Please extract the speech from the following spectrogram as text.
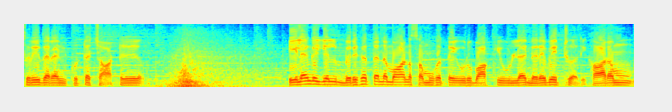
ஸ்ரீதரன் குற்றச்சாட்டு. இலங்கையில் மிருகத்தனமான சமூகத்தை உருவாக்கியுள்ள நிறைவேற்று அதிகாரம்.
